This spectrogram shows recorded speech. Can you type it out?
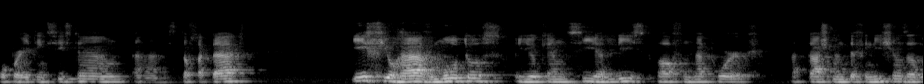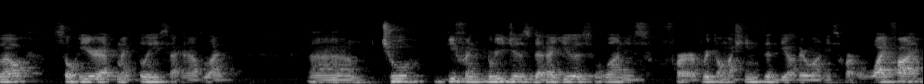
operating system, uh, stuff like that. If you have Multus, you can see a list of network attachment definitions as well. So here at my place, I have like um, two different bridges that I use. One is for virtual machines and the other one is for Wi-Fi.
